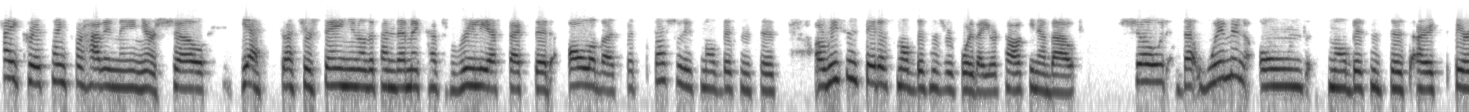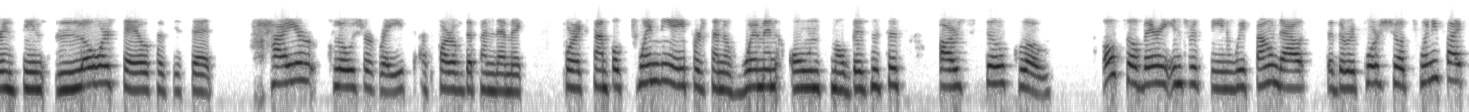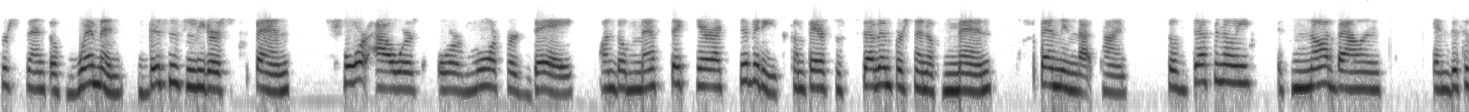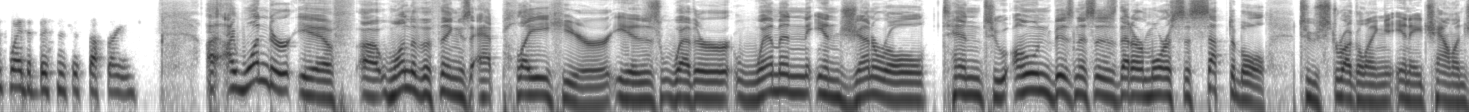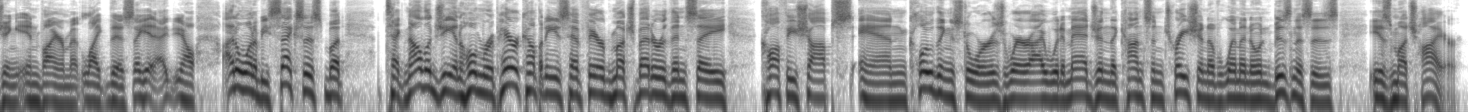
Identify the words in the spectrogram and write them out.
Hi, Chris. Thanks for having me in your show. Yes, as you're saying, you know, the pandemic has really affected all of us, but especially small businesses. A recent state of small business report that you're talking about showed that women owned small businesses are experiencing lower sales, as you said, higher closure rates as part of the pandemic. For example, 28% of women owned small businesses are still closed. Also, very interesting, we found out that the report showed 25% of women business leaders spend four hours or more per day on domestic care activities compared to 7% of men spending that time. So definitely it's not balanced and this is why the business is suffering. I wonder if uh, one of the things at play here is whether women in general tend to own businesses that are more susceptible to struggling in a challenging environment like this. I, you know, I don't want to be sexist, but technology and home repair companies have fared much better than, say, coffee shops and clothing stores, where I would imagine the concentration of women owned businesses is much higher.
